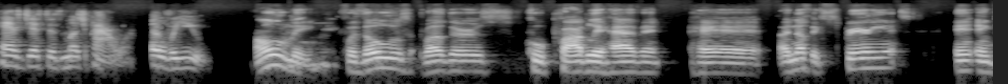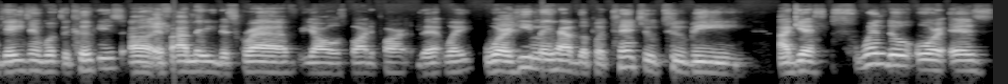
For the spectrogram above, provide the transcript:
has just as much power over you. Only for those brothers who probably haven't had enough experience in, engaging with the cookies, uh, if I may describe y'all's body part that way, where he may have the potential to be, I guess, swindle or as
